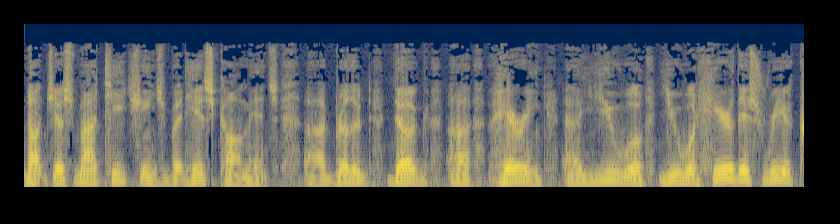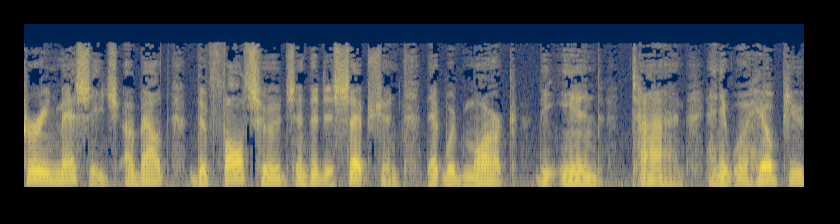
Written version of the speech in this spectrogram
not just my teachings, but his comments, uh, Brother Doug uh, Herring, uh, you will you will hear this reoccurring message about the falsehoods and the deception that would mark the end time and it will help you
